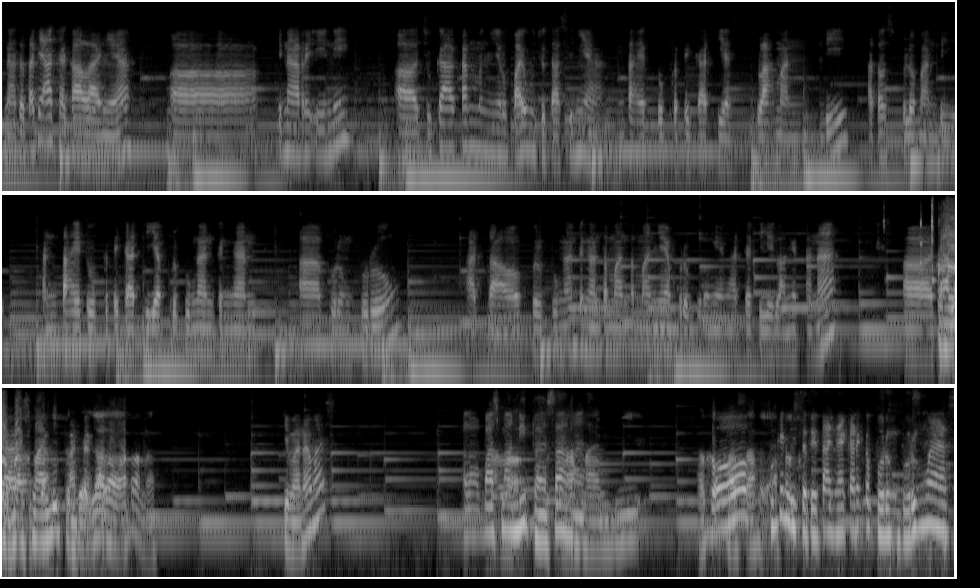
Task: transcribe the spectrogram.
Nah, tetapi ada kalanya uh, Kinari ini uh, juga akan menyerupai wujud aslinya, entah itu ketika dia setelah mandi atau sebelum mandi, entah itu ketika dia berhubungan dengan burung-burung uh, atau berhubungan dengan teman-temannya burung-burung yang ada di langit sana. Uh, Kalau pas mandi bentuknya kayak apa, Mas? Gimana mas? Kalau pas Kalau mandi basah mas. Mandi. Oh, oh basah, ya? mungkin bisa ditanyakan ke burung-burung mas.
